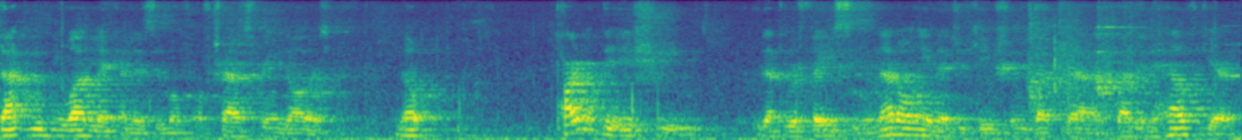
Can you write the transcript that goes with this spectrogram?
that would be one mechanism of, of transferring dollars. Now, part of the issue that we're facing, not only in education, but, uh, but in healthcare,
